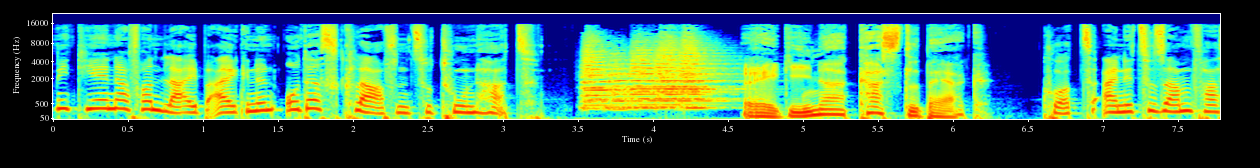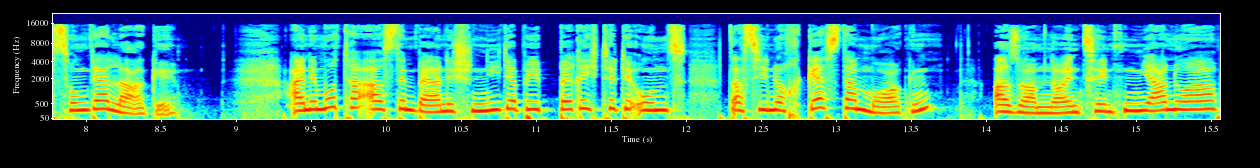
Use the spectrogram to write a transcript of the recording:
mit jener von Leibeigenen oder Sklaven zu tun hat. Regina Kastelberg. Kurz eine Zusammenfassung der Lage. Eine Mutter aus dem bernischen Niederbipp berichtete uns, dass sie noch gestern Morgen, also am 19. Januar,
